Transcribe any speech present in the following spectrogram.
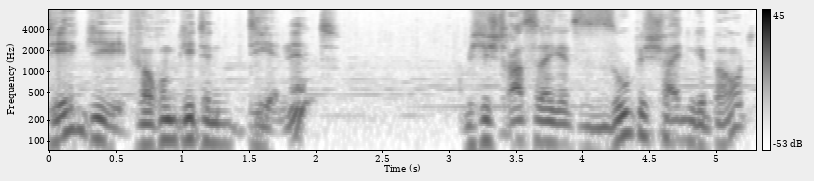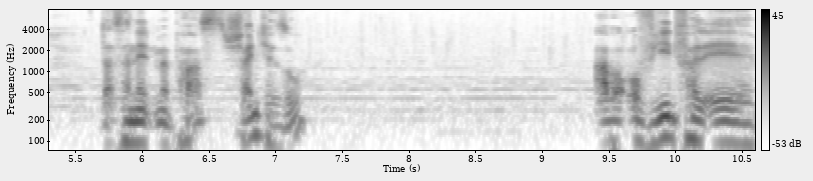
Der geht. Warum geht denn der nicht? Habe ich die Straße da jetzt so bescheiden gebaut, dass er nicht mehr passt? Scheint ja so. Aber auf jeden Fall, äh,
